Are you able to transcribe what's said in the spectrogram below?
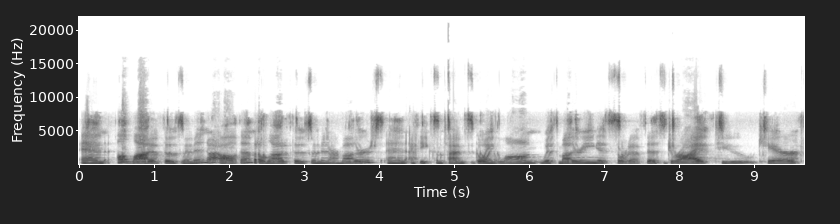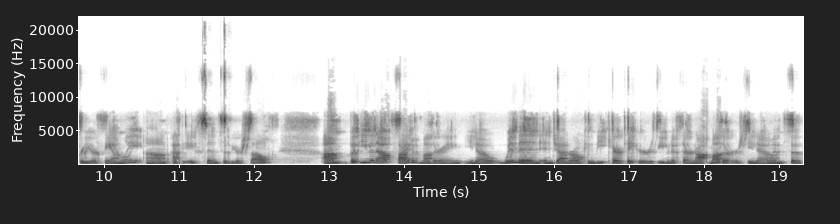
And a lot of those women, not all of them, but a lot of those women are mothers. And I think sometimes going along with mothering is sort of this drive to care for your family um, at the expense of yourself. Um, but even outside of mothering, you know, women in general can be caretakers even if they're not mothers, you know, and so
